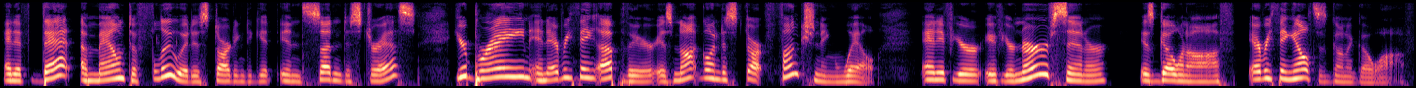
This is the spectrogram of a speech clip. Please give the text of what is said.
And if that amount of fluid is starting to get in sudden distress, your brain and everything up there is not going to start functioning well. And if your if your nerve center is going off, everything else is going to go off.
